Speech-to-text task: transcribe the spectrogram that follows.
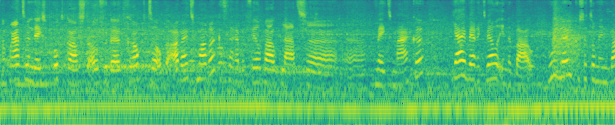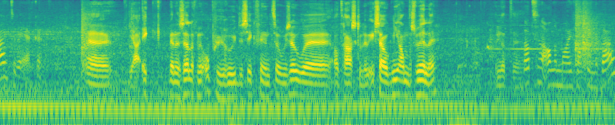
Dan praten we in deze podcast over de krapte op de arbeidsmarkt. Daar hebben veel bouwplaatsen mee te maken. Jij werkt wel in de bouw. Hoe leuk is het om in de bouw te werken? Uh, ja, ik ben er zelf mee opgegroeid, dus ik vind het sowieso uh, altijd hartstikke leuk. Ik zou ook niet anders willen. En dat, uh... Wat is een ander mooi vak in de bouw?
